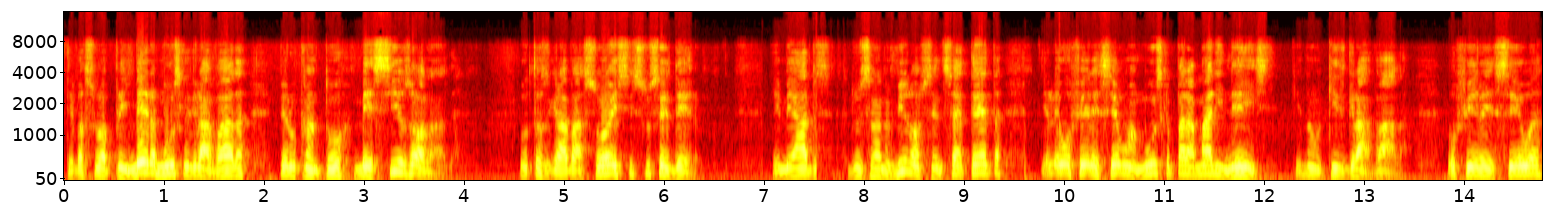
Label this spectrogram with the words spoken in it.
teve a sua primeira música gravada pelo cantor Messias Holanda. Outras gravações se sucederam. Em meados dos anos 1970, ele ofereceu uma música para Marinês, que não quis gravá-la. Ofereceu-a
